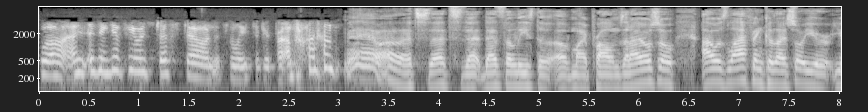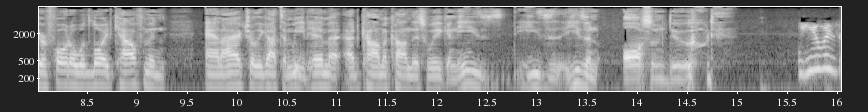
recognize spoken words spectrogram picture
Well, I, I think if he was just stoned, it's the least of your problems. Yeah, well, that's that's that that's the least of, of my problems. And I also I was laughing because I saw your your photo with Lloyd Kaufman, and I actually got to meet him at, at Comic Con this week, and he's he's he's an awesome dude. he was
